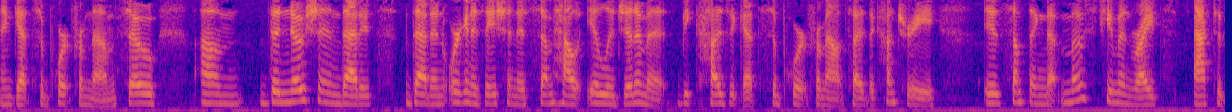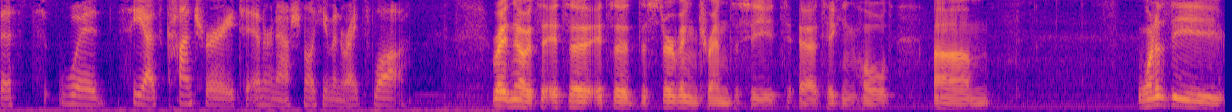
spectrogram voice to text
and get support from them. So um, the notion that it's that an organization is somehow illegitimate because it gets support from outside the country is something that most human rights activists would see as contrary to international human rights law. Right. No, it's a, it's a it's a disturbing trend to see t- uh, taking hold. Um, one of the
